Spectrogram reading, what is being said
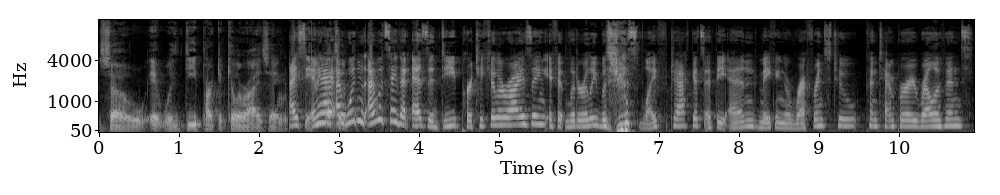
So it was departicularizing. I see. I mean, I I, a, wouldn't. I would say that as a departicularizing, if it literally was just life jackets at the end, making a reference to contemporary relevance,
